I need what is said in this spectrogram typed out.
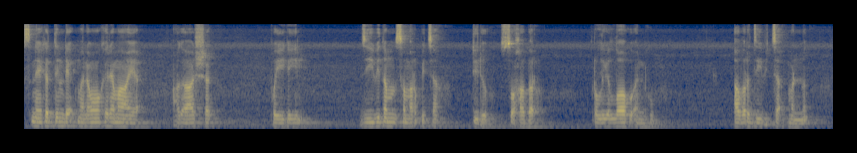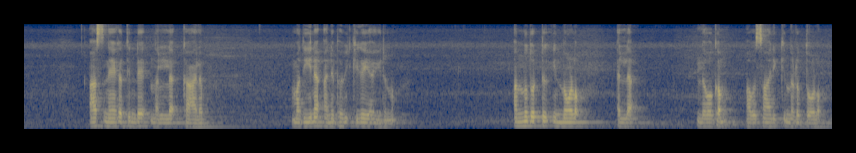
സ്നേഹത്തിന്റെ മനോഹരമായ ആകാശ പൊയ്കയിൽ ജീവിതം സമർപ്പിച്ച തിരു സ്വഹബർ റളിയല്ലാഹു അൻഹും. അവർ ജീവിച്ച മണ്ണ്. ആ സ്നേഹത്തിന്റെ നല്ല കാലം മദീന അനുഭവിക്കുകയായിരുന്നു. അന്നു തൊട്ട് ഇന്നോളം അല്ല ലോകം അവസാനിക്കുന്നിടത്തോളം.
